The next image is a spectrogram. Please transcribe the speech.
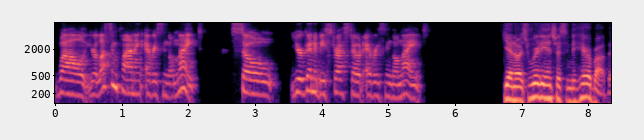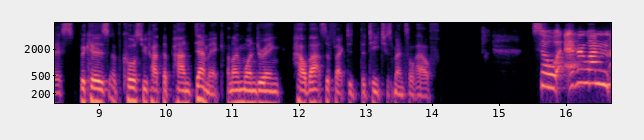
well, you're lesson planning every single night. So you're going to be stressed out every single night. Yeah, no, it's really interesting to hear about this because, of course, we've had the pandemic, and I'm wondering how that's affected the teacher's mental health. So, everyone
